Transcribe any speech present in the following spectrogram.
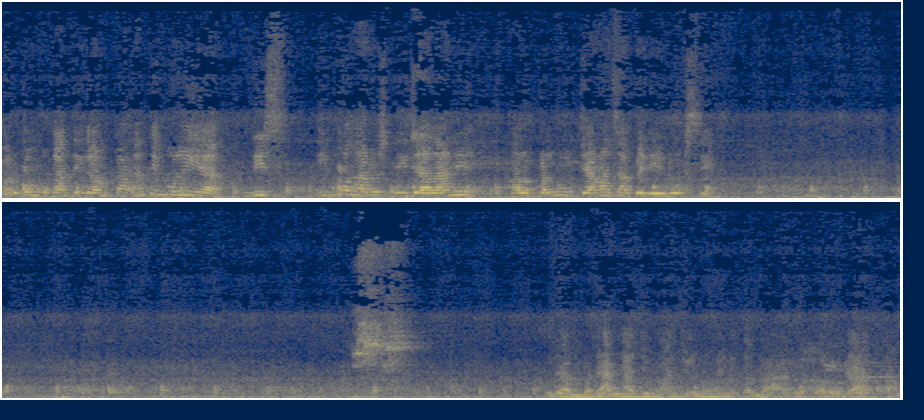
Baru pembukaan 34 nanti ibu lihat. Dis, ibu harus dijalani kalau perlu jangan sampai diinduksi. Mudah-mudahan maju-maju loh. Ini kan baru, baru datang.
